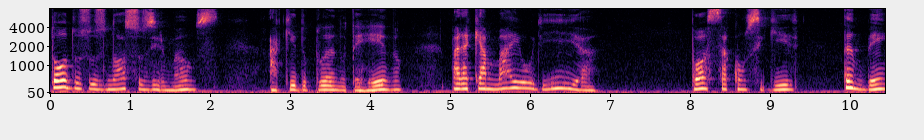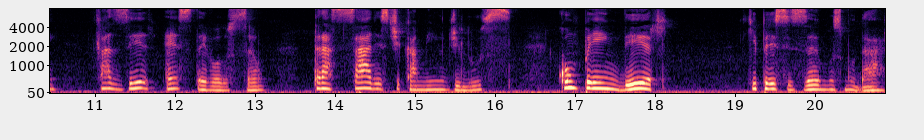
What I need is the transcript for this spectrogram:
todos os nossos irmãos aqui do plano terreno, para que a maioria possa conseguir também fazer esta evolução, traçar este caminho de luz, compreender que precisamos mudar,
